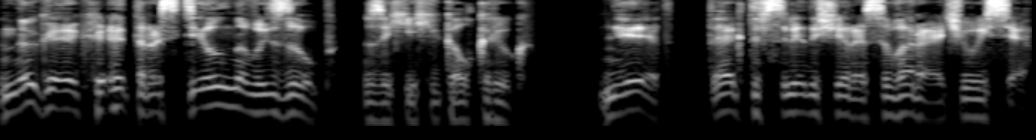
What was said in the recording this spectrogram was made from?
«Ну как, отрастил новый зуб?» — захихикал Крюк. «Нет, так ты в следующий раз уворачивайся».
